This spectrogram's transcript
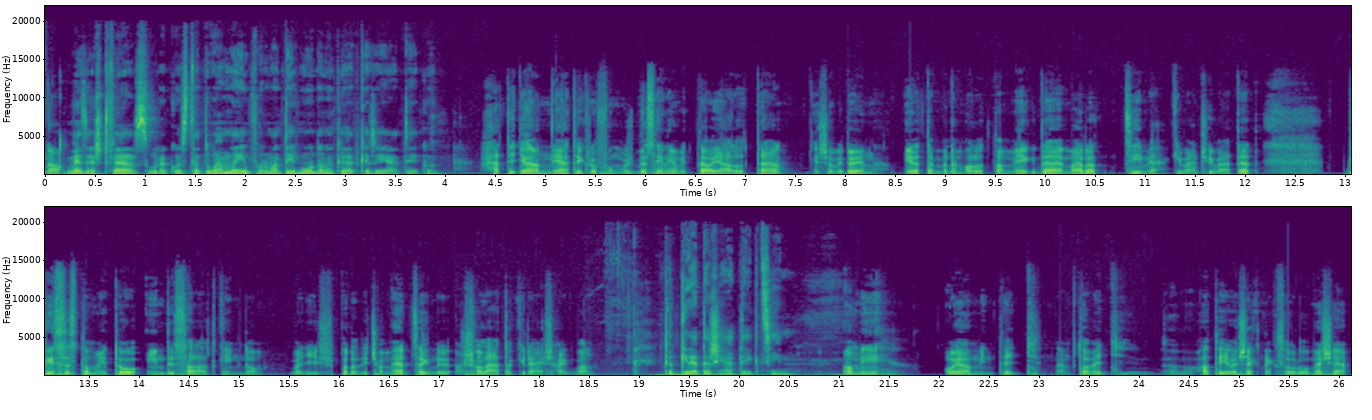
Na, vezest fel szórakoztató, ám informatív módon a következő játékot. hát egy olyan játékról fogunk most beszélni, amit te ajánlottál, és amiről én életemben nem hallottam még, de már a címe kíváncsivá tett. Princess Tomato in the Salad Kingdom, vagyis Paradicsom hercegnő a Saláta királyságban. Tökéletes játékcím. Ami olyan, mint egy, nem tudom, egy hat éveseknek szóló mese.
